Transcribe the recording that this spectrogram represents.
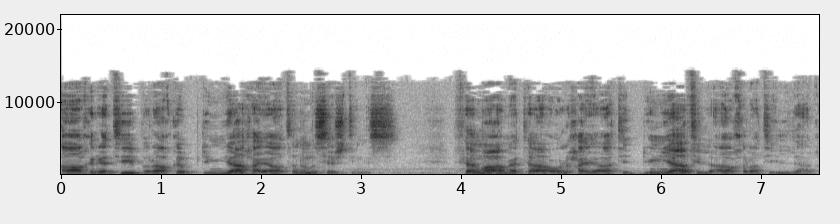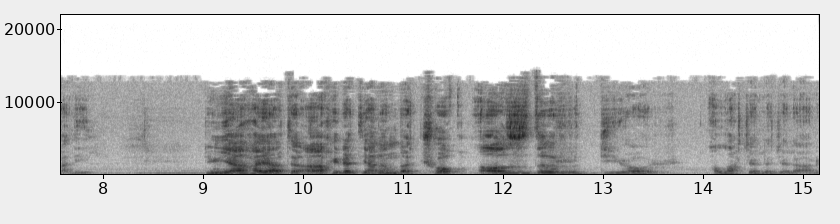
Ahireti bırakıp dünya hayatını mı seçtiniz? Fema meta'ul hayatid dünya fil ahireti illa galil. Dünya hayatı ahiret yanında çok azdır diyor Allah Celle Celaluhu.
